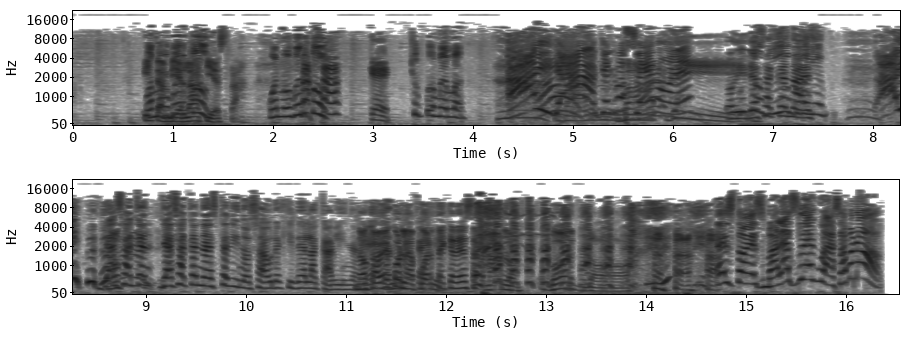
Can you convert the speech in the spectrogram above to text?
Y Juan también la fiesta. Juan Alberto, ¿Qué? chúpame la, ¡Ay, ya! ¡Qué grosero, eh! Oye, ya sacan a este, ¡Ay! ya sacan, ya sacan a este dinosaurio aquí de la cabina. No ¿eh? cabe por la puerta, hay que desarmarlo. Gordo. Esto es Malas Lenguas. ¡Vámonos!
